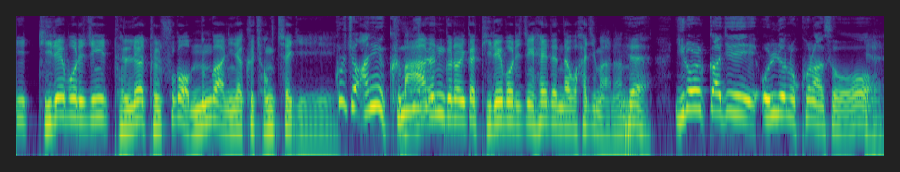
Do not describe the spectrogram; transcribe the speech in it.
이 디레버리징이 될래야 될 수가 없는 거 아니냐 그 정책이. 그렇죠. 아니 금리 말은 그러니까 디레버리징 해야 된다고 하지만은. 예. 1월까지 올려놓고 나서 예.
